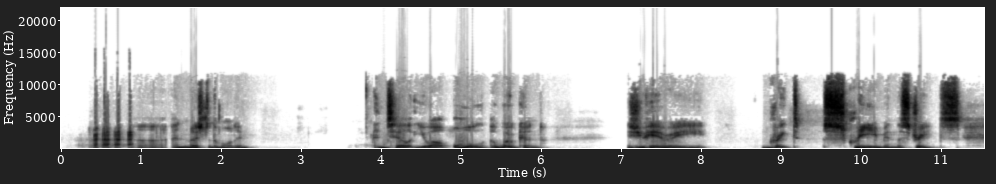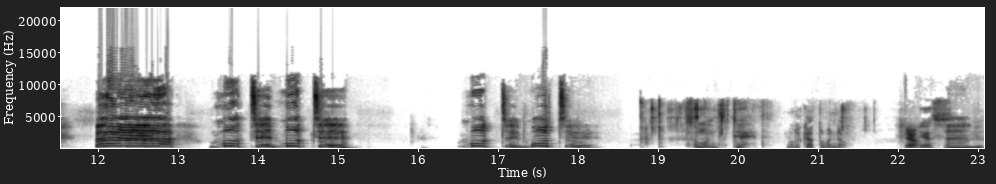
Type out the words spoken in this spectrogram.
uh, and most of the morning until you are all awoken as you hear a great scream in the streets. Ah! Morte! Morte! Morte! Morte! Someone's dead. Look out the window. yeah. Yes. and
